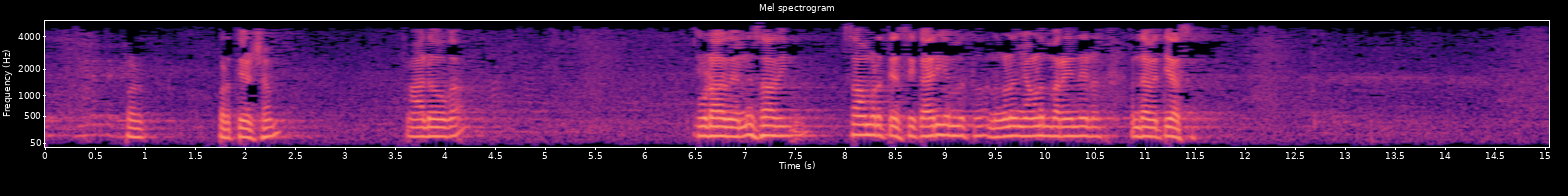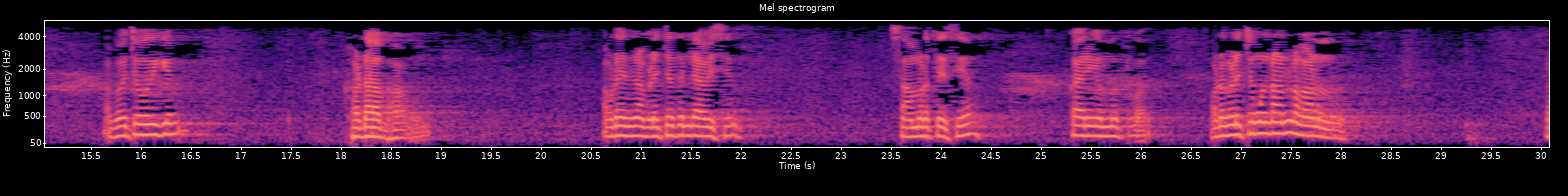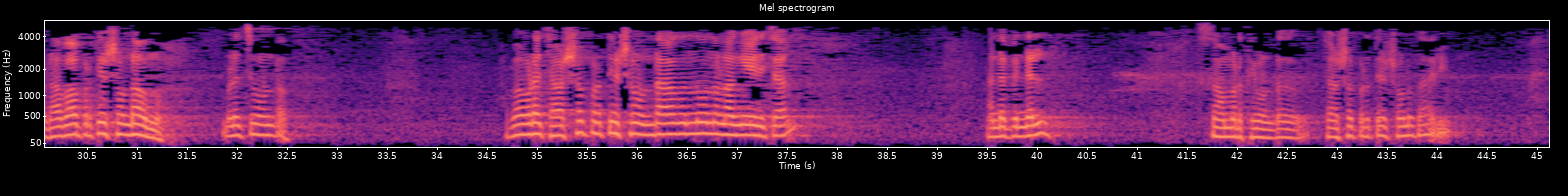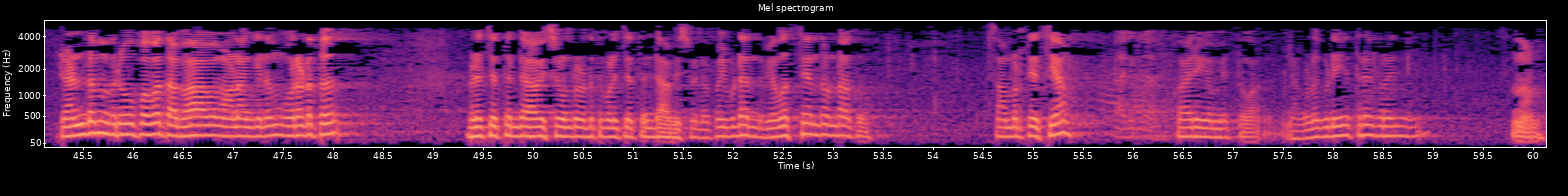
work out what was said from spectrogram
പ്രത്യക്ഷം? ആലോക. കൂടാതെ തന്നെ സാധിക്കും. സാമർത്ഥ്യസ്യ കാര്യഗമ്യത്വം നിങ്ങളും ഞങ്ങളും പറയുന്നതിൽ എന്താ വ്യത്യാസം? അപ്പോൾ ചോദിക്കും ഘടാഭാവം. അവിടെ എന്തിനാണ് വെളിച്ചത്തിന്റെ ആവശ്യം? സാമർത്ഥ്യസ്യ കാര്യമത്വ അവിടെ വെളിച്ചം കൊണ്ടാണല്ലോ കാണുന്നത്. ഘടാഭാവ പ്രത്യക്ഷം ഉണ്ടാവുന്നു. വെളിച്ചമുണ്ടോ അപ്പോൾ അവിടെ ചാഷപ്രത്യക്ഷം ഉണ്ടാകുന്നു എന്നുള്ള അംഗീകരിച്ചാൽ അതിന്റെ പിന്നിൽ സാമർഥ്യമുണ്ട്. ചാഷപ്രത്യക്ഷമാണ് കാര്യം. രണ്ടും രൂപവത് അഭാവമാണെങ്കിലും ഒരിടത്ത് വെളിച്ചത്തിന്റെ ആവശ്യമുണ്ടോ എടുത്ത് വെളിച്ചത്തിന്റെ ആവശ്യമില്ല. അപ്പൊ ഇവിടെ വ്യവസ്ഥ എന്തുണ്ടാക്കും? സാമർത്ഥ്യസ്യ കാര്യഗമ്യത്വ ഞങ്ങളിവിടെ ഇത്രേ പറയുന്നത് എന്നാണ്.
